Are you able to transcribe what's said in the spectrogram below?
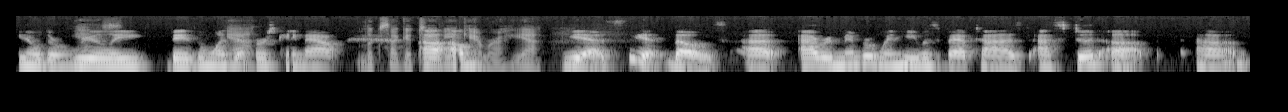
you know, the yes. really big, the ones yeah. that first came out. Looks like a TV uh, um, camera, yeah. Yes, yeah, those. Uh, I remember when he was baptized, I stood up um,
